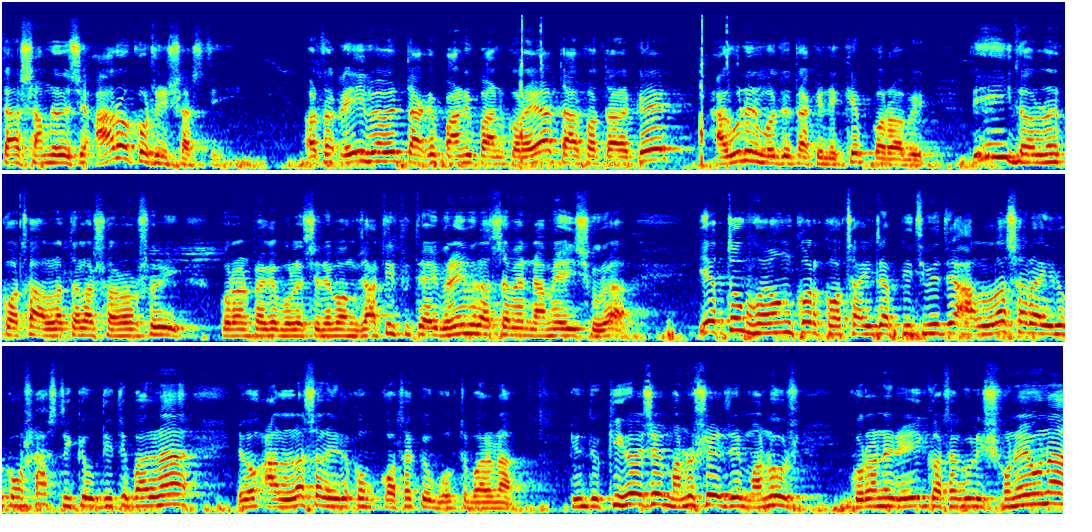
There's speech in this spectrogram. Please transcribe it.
তার সামনে রয়েছে আরও কঠিন শাস্তি। অর্থাৎ এইভাবে তাকে পানি পান করাইয়া তারপর তাকে আগুনের মধ্যে তাকে নিক্ষেপ করা হবে। এই ধরনের কথা আল্লাহ তালা সরাসরি কোরআন পাকে বলেছেন এবং জাতির পিতা ইব্রাহিম আসলামের নামে এই সুরা। এত ভয়ঙ্কর কথা, এটা পৃথিবীতে আল্লাহ ছাড়া এরকম শাস্তি কেউ দিতে পারে না এবং আল্লাহ ছাড়া এরকম কথা কেউ বলতে পারে না। কিন্তু কি হয়েছে? মানুষের যে মানুষ কোরআনের এই কথাগুলি শোনেও না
